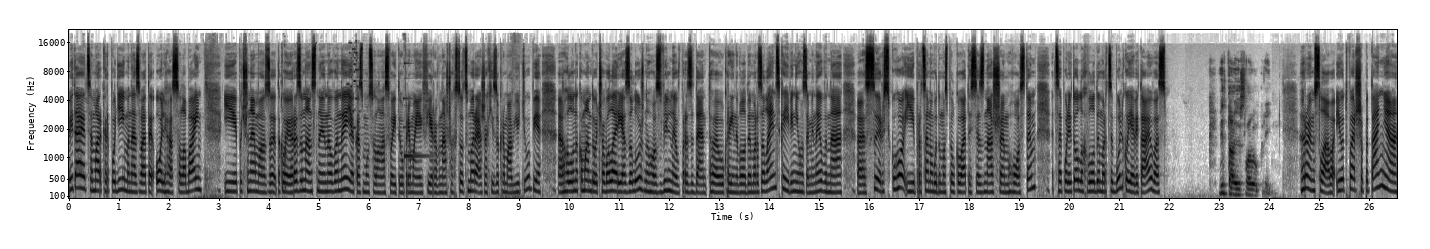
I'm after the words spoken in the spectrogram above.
Вітаю, це маркер подій. Мене звати Ольга Солабай. І почнемо з такої резонансної новини, яка змусила нас вийти у прямий ефір в наших соцмережах, і, зокрема, в Ютубі. Е, Головнокомандувача Валерія Залужного звільнив президент е, України Володимир Зеленський. Він його замінив на е, сирського. І про це ми будемо спілкуватися з нашим гостем. Це політолог Володимир Цибулько. Я вітаю вас. Вітаю, слава Україні! Героям слава! І от перше питання:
